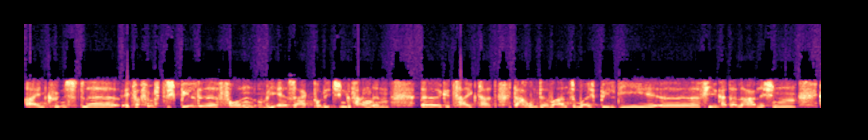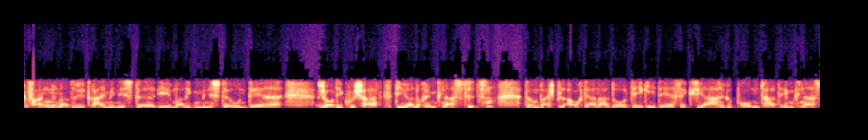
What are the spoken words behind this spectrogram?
ein Künstler etwa 50 Bilder von, wie er sagt, politischen Gefangenen äh, gezeigt hat. Darunter waren zum Beispiel die äh, vier katalanischen Gefangenen, also die drei Minister, die ehemaligen Minister und der Jordi Cuixart, die ja noch im Knast sitzen. Zum Beispiel auch der Arnaldo Ortegi, der sechs Jahre gebrummt hat im Knast,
